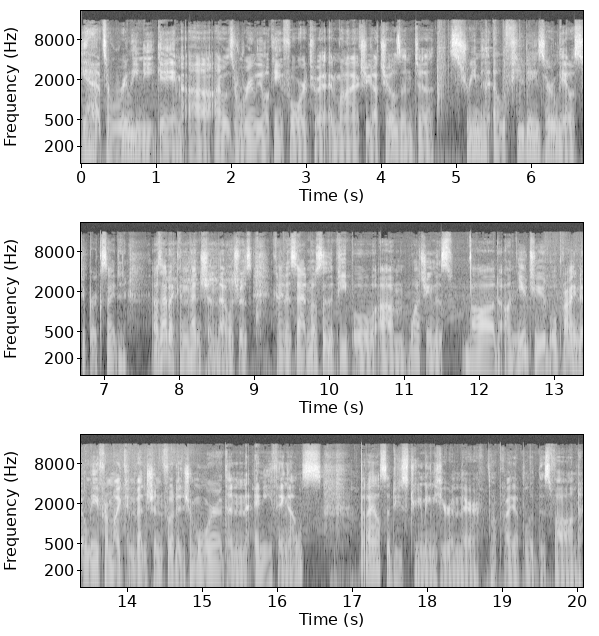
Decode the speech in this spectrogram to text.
Yeah, it's a really neat game. Uh, I was really looking forward to it, and when I actually got chosen to stream it a few days early, I was super excited. I was at a convention though, which was kind of sad. Most of the people um, watching this VOD on YouTube will probably know me from my convention footage more than anything else but I also do streaming here and there. I'll probably upload this VOD.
